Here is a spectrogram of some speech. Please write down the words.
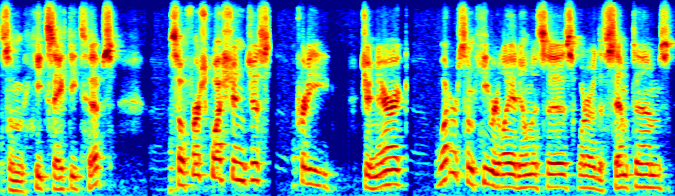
some heat safety tips. So, first question, just pretty generic. What are some heat related illnesses? What are the symptoms?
